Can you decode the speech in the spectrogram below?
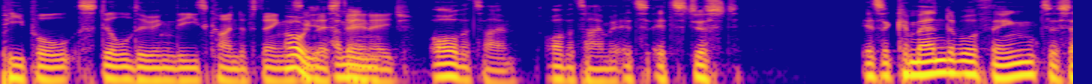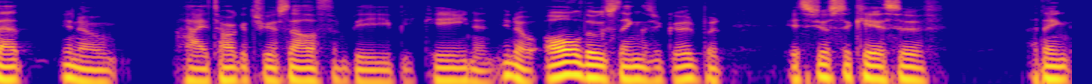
people still doing these kind of things in this I day and mean, age all the time, all the time. It's it's just it's a commendable thing to set you know high targets for yourself and be be keen and you know all those things are good, but it's just a case of I think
